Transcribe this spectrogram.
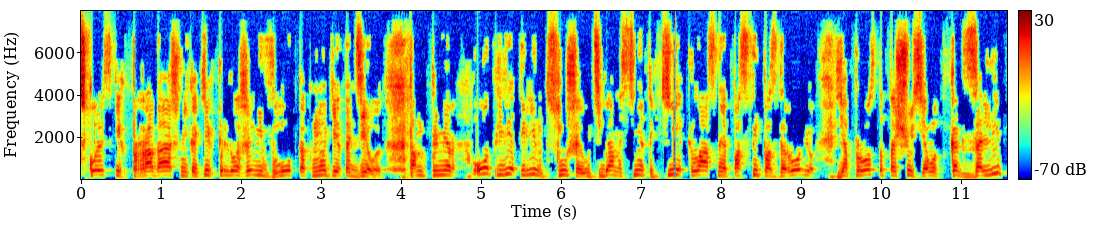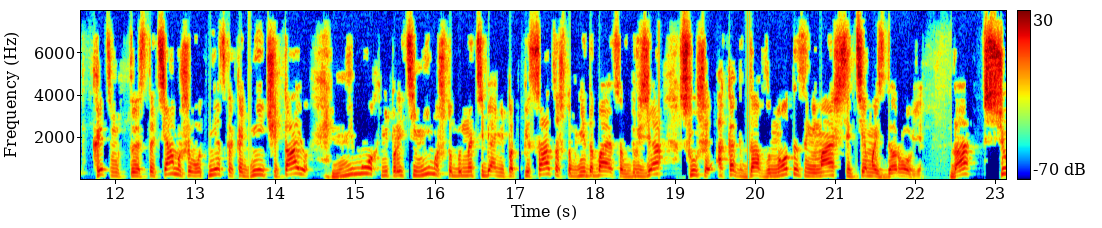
скользких продаж, никаких предложений в лоб, как многие это делают. Там, например, о, привет, Ирина, слушай, у тебя на стене такие классные посты по здоровью, я просто тащусь, я вот как залип к этим э, статьям уже вот несколько дней читаю, не мог не пройти мимо, чтобы на тебя не подписаться, чтобы не добавиться в друзья. Слушай, а как давно ты занимаешься темой здоровья? Да, все,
